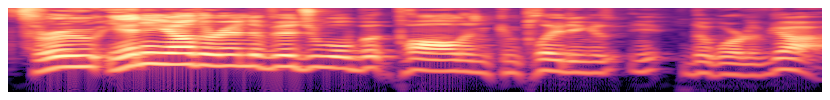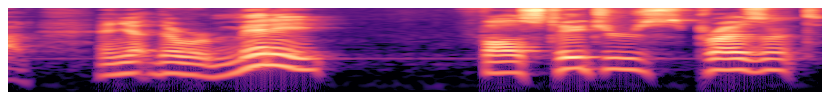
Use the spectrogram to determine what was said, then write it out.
through any other individual but Paul in completing the word of God. And yet there were many false teachers present.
